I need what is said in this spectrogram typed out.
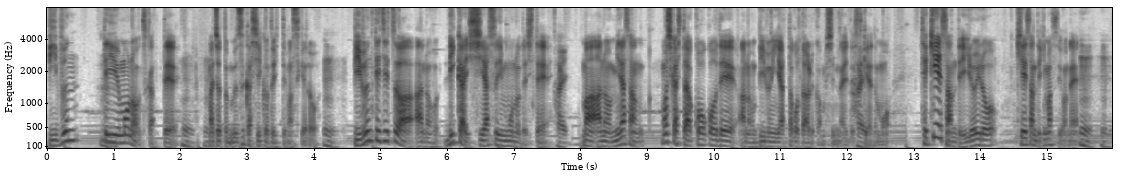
微分っていうものを使って、うんうん。まあ、ちょっと難しいこと言ってますけどうん。微分って実はあの理解しやすいものでして、はい。まあ、あの皆さんもしかしたら高校であの微分やったことあるかもしれないですけれども、手計算でいろいろ計算できますよね、うんうん。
